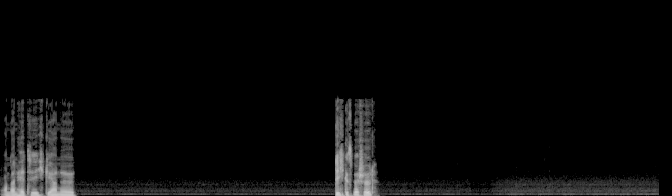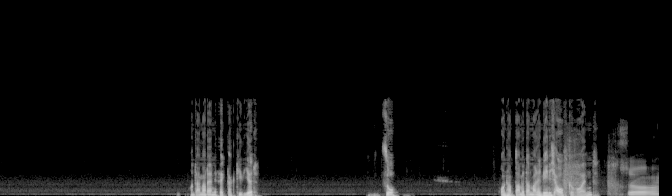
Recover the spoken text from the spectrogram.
Und dann hätte ich gerne dich gespecialt. Und einmal deinen Effekt aktiviert. So. Und habe damit dann mal ein wenig aufgeräumt. So,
